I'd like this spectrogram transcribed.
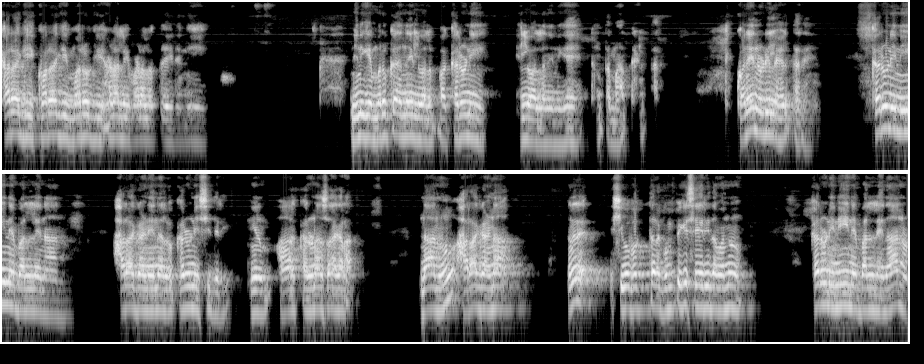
ಕರಗಿ, ಕೊರಗಿ, ಮರುಗಿ, ಅಳಲಿ, ಬಳಲುತ್ತಾ ಇದ್ದೀನಿ. ನಿನಗೆ ಮರುಕನೇ ಇಲ್ವಲ್ಲಪ್ಪ, ಕರುಣಿ ಇಲ್ವಲ್ಲ ನಿನಗೆ? ಅಂತ ಮಾತು ಹೇಳ್ತಾರೆ. ಕೊನೆ ನುಡಿಲ ಹೇಳ್ತಾರೆ, ಕರುಣಿ ನೀನೆ ಬಲ್ಲೆ ನಾನು ಹರಗಣೆನಲ್ಲೂ ಕರುಣಿಸಿದಿರಿ. ನೀನು ಆ ಕರುಣಾಸಾಗರ ನಾನು ಹರಗಣ. ಅಂದ್ರೆ ಶಿವಭಕ್ತರ ಗುಂಪಿಗೆ ಸೇರಿದವನು ಕರುಣಿ ನೀನೆ ಬಲ್ಲೆ ನಾನು.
